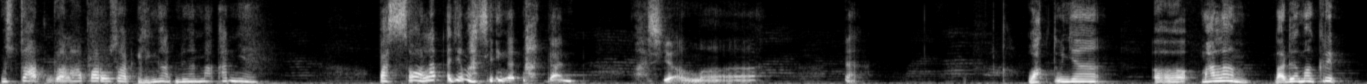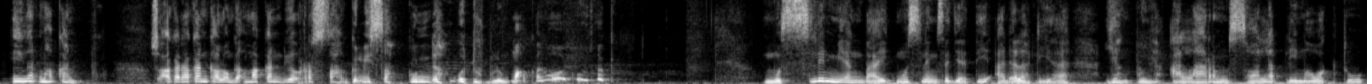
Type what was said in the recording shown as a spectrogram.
Ustadz udah lapar Ustadz. Ingat dengan makannya. Pas sholat aja masih ingat makan. Masya Allah. Nah, waktunya uh, malam, pada maghrib, ingat makan. Seakan-akan kalau nggak makan dia resah, gelisah, gundah. Waduh belum makan, waduh sakit. Muslim yang baik, Muslim sejati adalah dia yang punya alarm sholat lima waktu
